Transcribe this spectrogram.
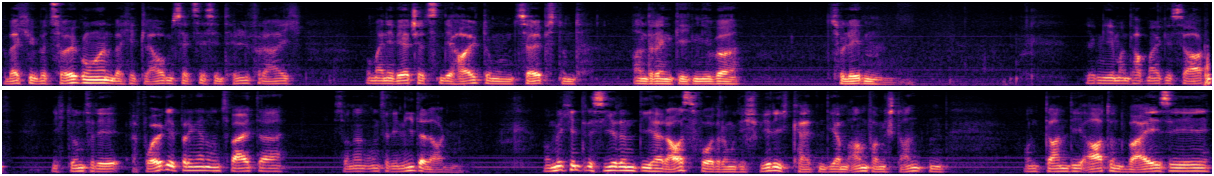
welche Überzeugungen, welche Glaubenssätze sind hilfreich, um eine wertschätzende Haltung uns selbst und anderen gegenüber zu leben. Irgendjemand hat mal gesagt, nicht unsere Erfolge bringen uns weiter, sondern unsere Niederlagen. Und mich interessieren die Herausforderungen, die Schwierigkeiten, die am Anfang standen und dann die Art und Weise,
